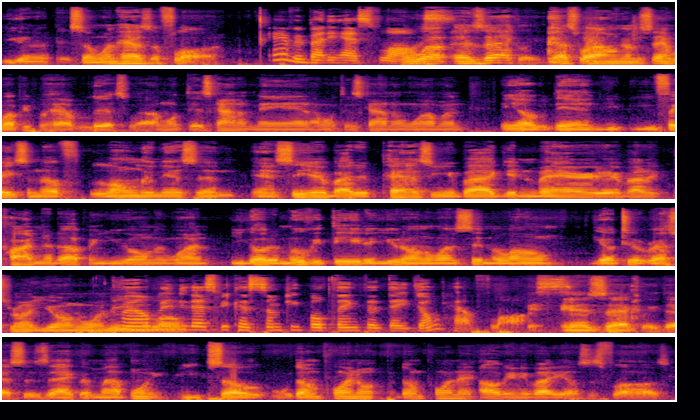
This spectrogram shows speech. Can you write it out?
You know, if someone has a flaw, Everybody has flaws. well, exactly. That's why I don't understand why people have lists. Well, I want this kind of man. I want this kind of woman. You know, then you, you face enough loneliness and, and see everybody passing you by, getting married, everybody partnered up, and you only one. You go to the movie theater, you're the only one sitting alone. You go to a restaurant, you're the only one eating well, alone. maybe that's because some people think that they don't have flaws. Exactly. That's exactly my point. So don't point on, don't point out anybody else's flaws.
